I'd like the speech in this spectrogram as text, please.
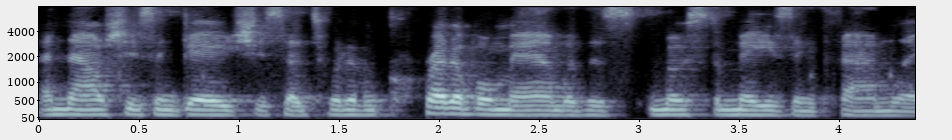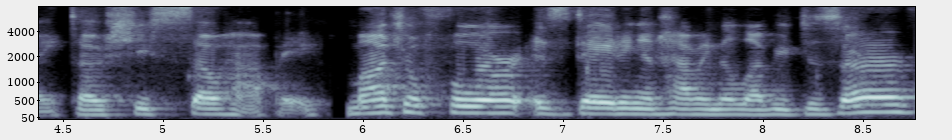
and now she's engaged, she said, to an incredible man with his most amazing family. So she's so happy. Module four is dating and having the love you deserve,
